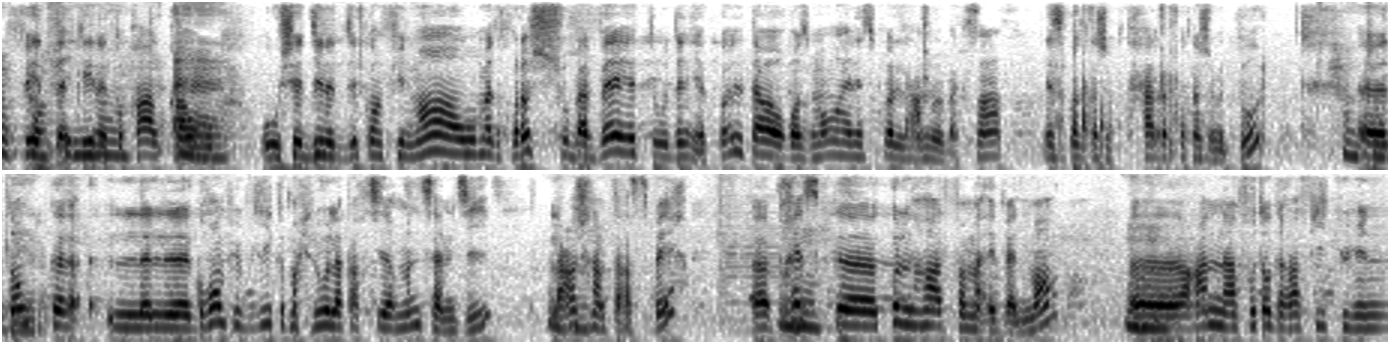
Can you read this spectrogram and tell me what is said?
الفيت كانت وقالقه آه. وشادين الديكونفينمون وما تخرجش وبافات ودنيا كل توا اوغوزمون الناس الكل عملوا فاكسان الناس الكل تنجم تتحرك وتنجم تدور. دونك الجرون بوبليك محلوله بارتير من سامدي العشرة نتاع الصباح. presque كل نهار فما événement عندنا photographie culinaire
